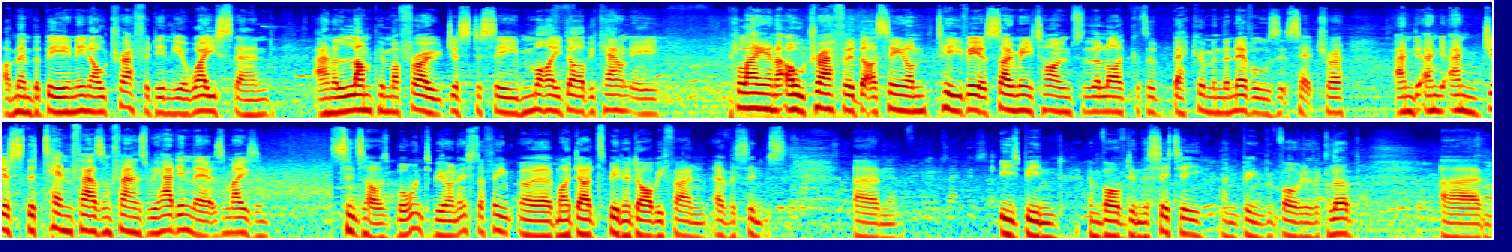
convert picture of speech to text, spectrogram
I remember being in Old Trafford in the away stand and a lump in my throat just to see my Derby County playing at Old Trafford that I've seen on TV so many times with the likes of Beckham and the Nevilles, etc. And, and, and just the 10,000 fans we had in there, it was amazing. Since I was born, to be honest, I think uh, my dad's been a Derby fan ever since um, he's been involved in the city and been involved in the club. Um,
